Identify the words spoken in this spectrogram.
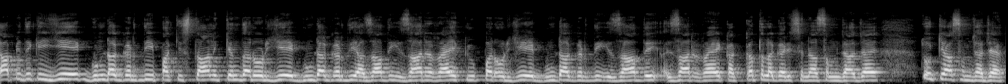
आप ये देखिए, ये एक गुंडागर्दी पाकिस्तान के अंदर और ये गुंडागर्दी आज़ादी इजहार राय के ऊपर और ये गुंडागर्दी इजहार राय का कत्ल अगर इसे ना समझा जाए तो क्या समझा जाए?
